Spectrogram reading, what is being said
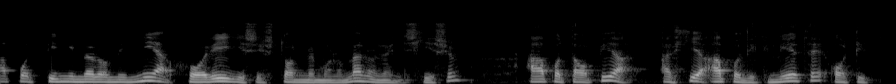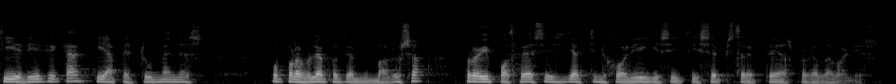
από την ημερομηνία χορήγησης των μεμονωμένων ενισχύσεων από τα οποία αρχεία αποδεικνύεται ότι τηρήθηκαν οι απαιτούμενες που προβλέπονται από την παρούσα προϋποθέσεις για την χορήγηση της επιστρεπτέας προκαταβολής.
